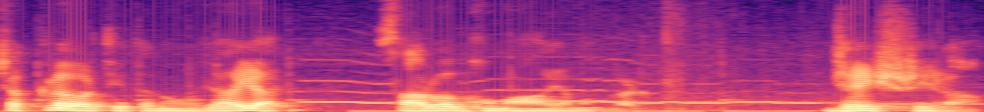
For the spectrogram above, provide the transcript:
ಚಕ್ರವರ್ತಿ ತನೋಜಾಯ ಸಾರ್ವಭೌಮಾಯ ಮಂಗಳ. ಜೈ ಶ್ರೀರಾಮ್.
